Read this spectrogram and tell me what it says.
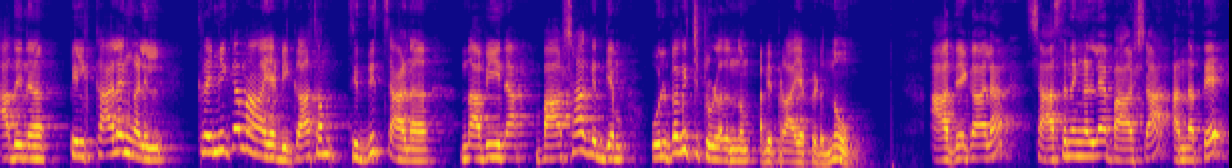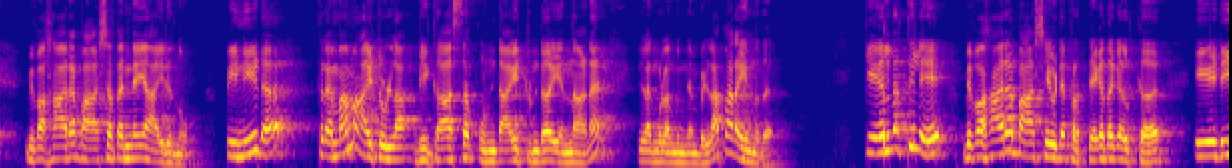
അതിന് പിൽക്കാലങ്ങളിൽ ക്രമികമായ വികാസം സിദ്ധിച്ചാണ് നവീന ഭാഷാഗദ്യം ഉത്ഭവിച്ചിട്ടുള്ളതെന്നും അഭിപ്രായപ്പെടുന്നു. ആദ്യകാല ശാസനങ്ങളിലെ ഭാഷ അന്നത്തെ വ്യവഹാര ഭാഷ തന്നെയായിരുന്നു. പിന്നീട് ക്രമമായിട്ടുള്ള വികാസം ഉണ്ടായിട്ടുണ്ട് എന്നാണ് ഇളംകുളം കുഞ്ഞമ്പിള്ള പറയുന്നത്. കേരളത്തിലെ വ്യവഹാര ഭാഷയുടെ പ്രത്യേകതകൾക്ക് എ ഡി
